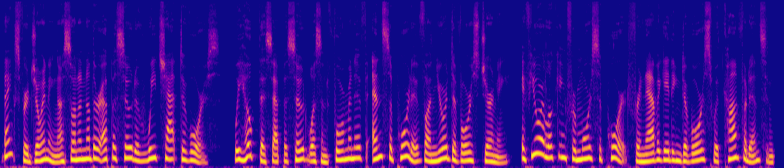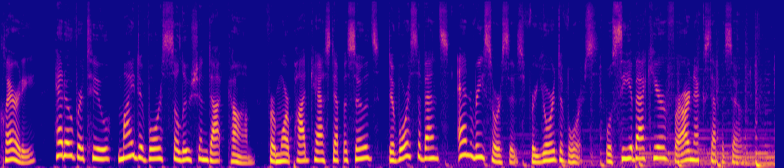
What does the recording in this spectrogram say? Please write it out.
Thanks for joining us on another episode of We Chat Divorce. We hope this episode was informative and supportive on your divorce journey. If you are looking for more support for navigating divorce with confidence and clarity, head over to mydivorcesolution.com for more podcast episodes, divorce events, and resources for your divorce. We'll see you back here for our next episode.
